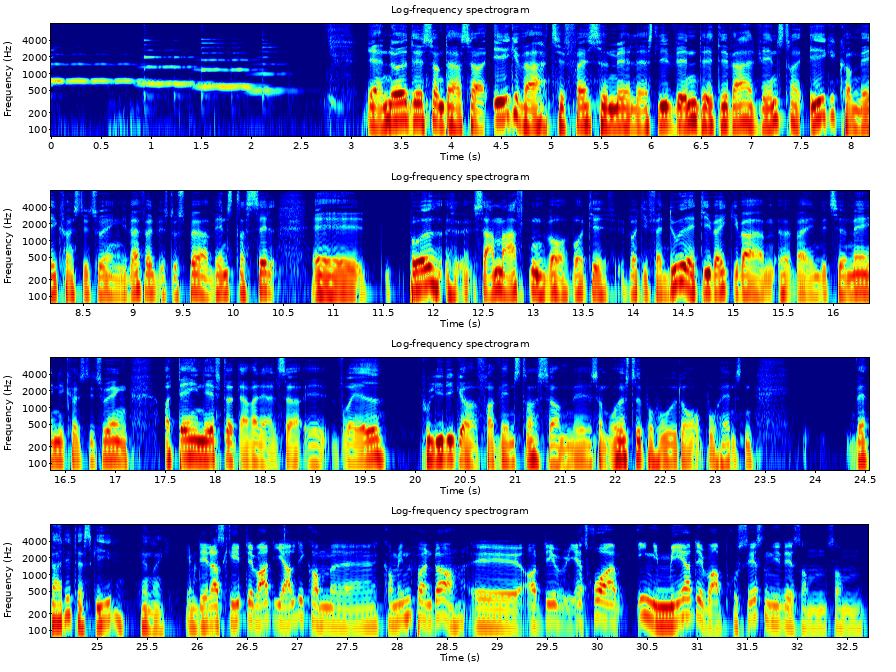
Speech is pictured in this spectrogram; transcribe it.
Ja, noget af det, som der så ikke var tilfredshed med, lad os lige vende det, det var, at Venstre ikke kom med i konstitueringen, i hvert fald hvis du spørger Venstre selv. Øh, både øh, samme aften, hvor, hvor, de, hvor de fandt ud af, at de var ikke var, øh, var inviteret med ind i konstitueringen, og dagen efter, der var det altså øh, vrede politikere fra Venstre, som, øh, som rystede på hovedet over Bo Hansen. Hvad var det, der skete, Henrik? Jamen det, der skete, det var, at de aldrig kom, øh, kom inden for en dør. Øh, og det, jeg tror egentlig mere, det var processen i det, som, som,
